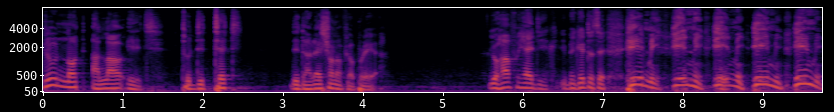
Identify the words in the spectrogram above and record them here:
do not allow it to dictate the direction of your prayer. You have headache. You begin to say, heal me, heal me, heal me, heal me, heal me,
